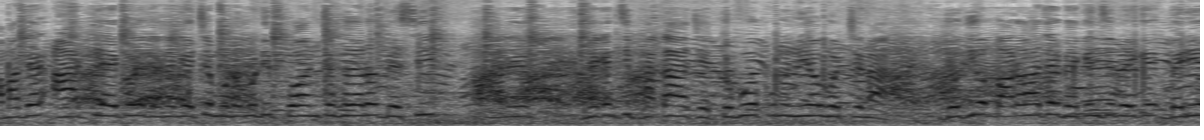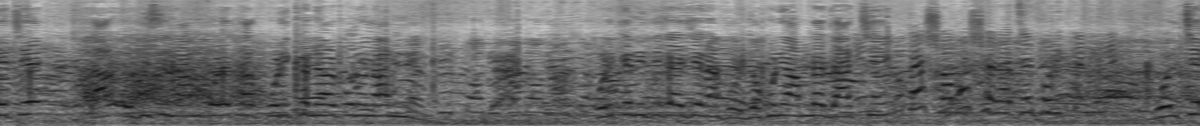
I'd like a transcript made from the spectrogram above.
আমাদের আরটিআই করে দেখা গেছে মোটামুটি পঞ্চাশ হাজারও বেশি মানে ভ্যাকেন্সি ফাঁকা আছে তবুও কোনো নিয়োগ হচ্ছে না। যদিও বারো হাজার ভ্যাকেন্সি বেরিয়েছে তার ওবিসি নাম করে তার পরীক্ষা নেওয়ার কোনো নাম নেই। পরীক্ষা নিতে চাইছে না যখনই আমরা যাচ্ছি সমস্যা রাজ্যের পরীক্ষা নিয়ে। বলছে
